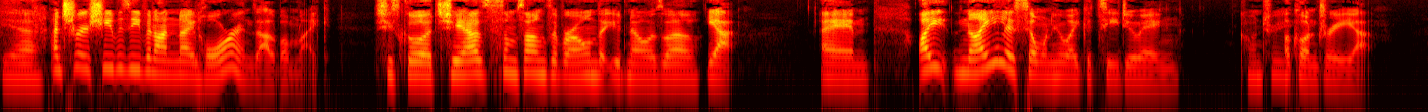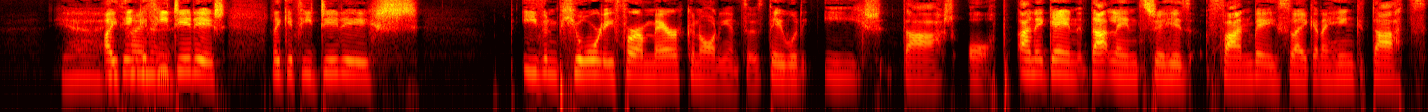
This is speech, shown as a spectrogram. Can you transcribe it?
Yeah. And sure, she was even on Niall Horan's album, like. She's good. She has some songs of her own that you'd know as well. Yeah. Um I Niall is someone who I could see doing Country. a country, yeah. Yeah. I think if he did it like if he did it even purely for American audiences, they would eat that up. And again, that lends to his fan base, like and I think that's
